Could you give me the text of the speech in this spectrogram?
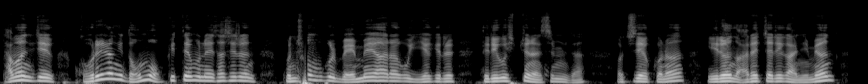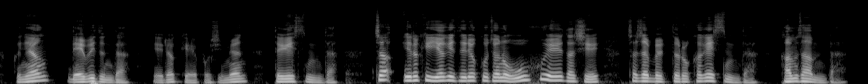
다만 이제 거래량이 너무 없기 때문에 사실은 본 종목을 매매하라고 이야기를 드리고 싶진 않습니다. 어찌되었거나 이런 아랫자리가 아니면 그냥 내비둔다. 이렇게 보시면 되겠습니다. 자, 이렇게 이야기 드렸고 저는 오후에 다시 찾아뵙도록 하겠습니다. 감사합니다.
